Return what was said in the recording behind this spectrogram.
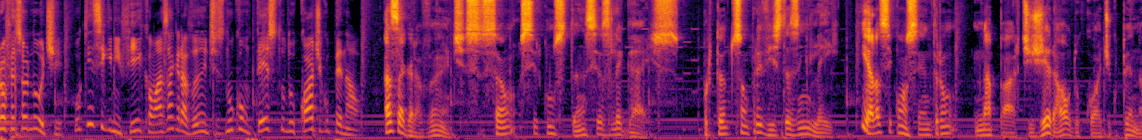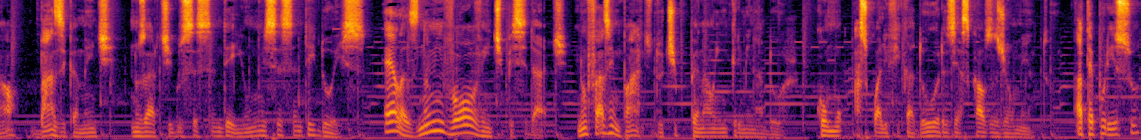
Professor Nucci, o que significam as agravantes no contexto do Código Penal? As agravantes são circunstâncias legais, portanto, são previstas em lei. E elas se concentram na parte geral do Código Penal, basicamente nos artigos 61 e 62. Elas não envolvem tipicidade, não fazem parte do tipo penal incriminador, como as qualificadoras e as causas de aumento. Até por isso,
